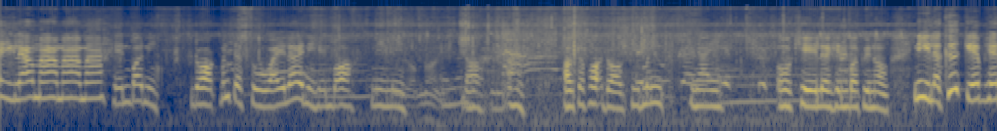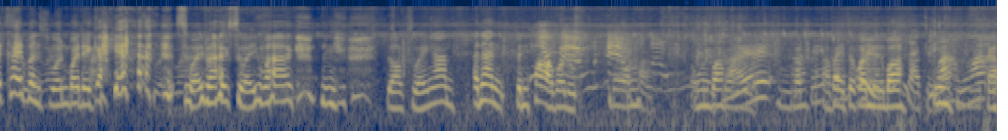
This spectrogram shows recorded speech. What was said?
อีกแล้วมามามาเห็นบ่นี่ ดอกมันจะสวยเลยนี่เห็นบ่นี่นี่ดอกอะเอาเฉพาะดอกที่มันใหญ่โอเคเลยเห็นบ่พี่น้อง นี่แหละคือเก็บเห็ดไข่บนสวนบ่ได้ไกลสวยมากสวยมาก ดอกสวยงาม อันนั้นเป็นพ่อเอาบ่ลูกแม่นบ่เอาไปตะกอนแม่นบ่อืมค่ะ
